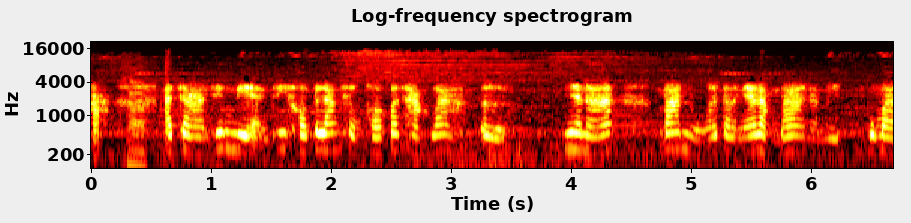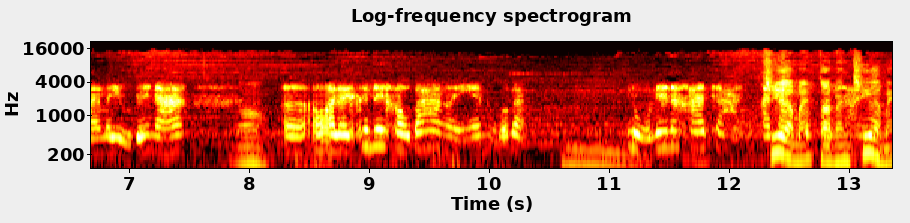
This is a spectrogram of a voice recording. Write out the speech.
ค่ะครับอาจารย์ที่โรงเรียนที่เขาไปร่างทรงเขาก็ทักว่า เออ เนี่ยนะบ้านหนูว่าตอนเนี้ยหลังบ้านนะมีกุมารมาอยู่ด้วยนะอ๋อเออเอาอะไรขึ้นให้เขาบ้างอะไรเงี้ยหนูก็แบบอืม หนูเนี่ยนะคะอาจารย์เชื่อไหมตอนนั้นเชื่อไหม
